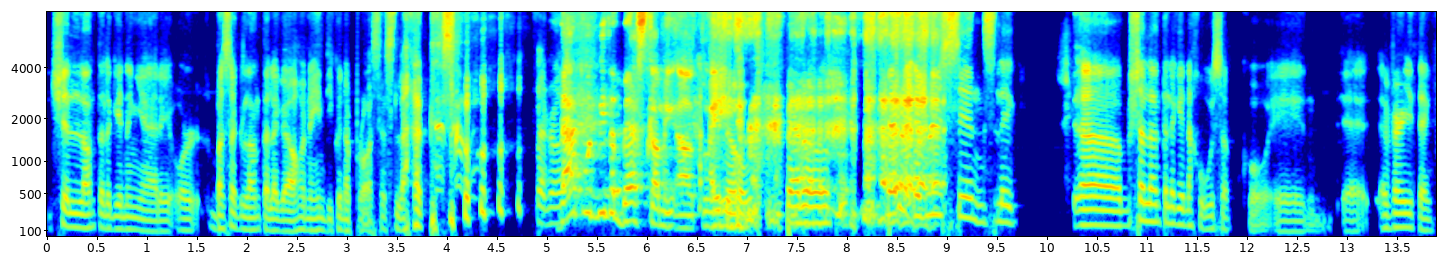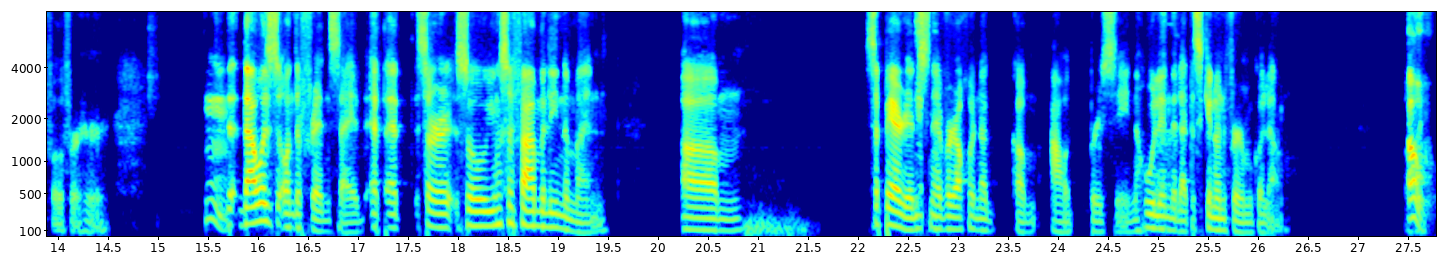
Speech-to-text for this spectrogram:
chill lang talaga nangyari or basag lang talaga ako na hindi ko na-process lahat. so, pero, That would be the best coming out. Way. I know. Pero, pero ever since, like, um, siya lang talaga nakausap ko and uh, I'm very thankful for her. Hmm. Th- that was on the friend side. At, at, so, so yung sa family naman, um, sa parents, never ako nag-come out per se. Nahuli nila, tapos kinonfirm ko lang. Okay. Oh.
